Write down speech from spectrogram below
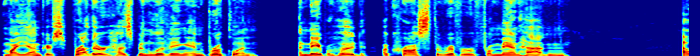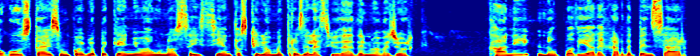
my youngest brother has been living in Brooklyn, a neighborhood across the river from Manhattan. Augusta es un pueblo pequeño a unos 600 kilómetros de la ciudad de Nueva York. Connie no podía dejar de pensar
